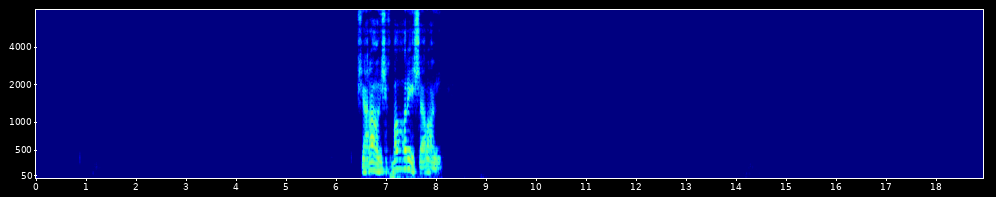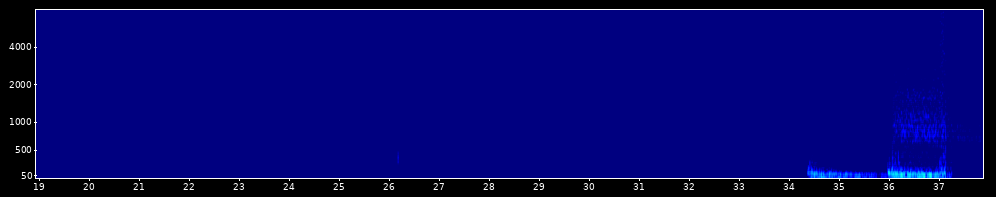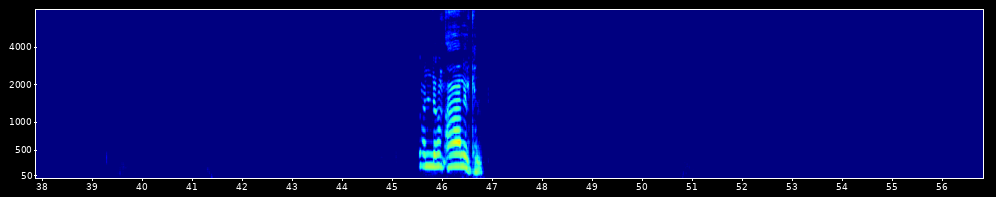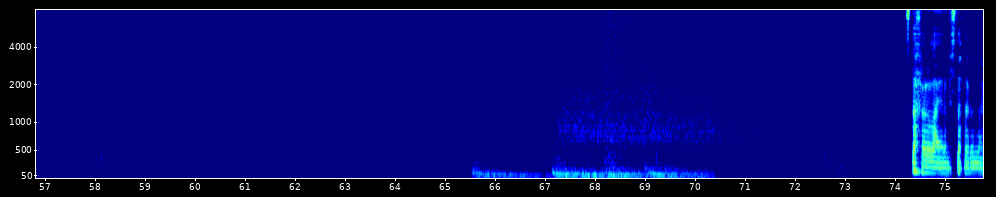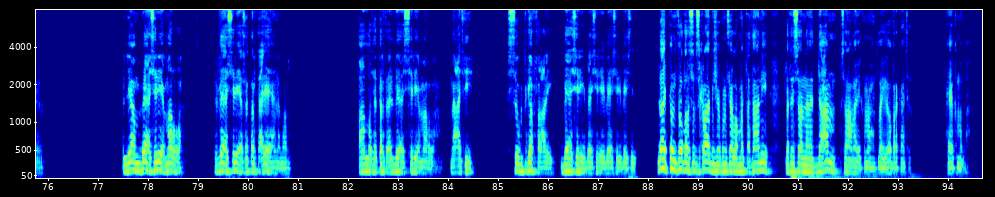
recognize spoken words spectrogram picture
الشعراوي شو اخباري كلهم آل الكلب. استغفر الله يا رب استغفر الله يا رب اليوم بيع سريع مرة البيع السريع سيطرت عليه أنا مرة. والله سيطرت على البيع السريع مرة ما عاد فيه. السوق تقفل علي. بيع سريع بيع سريع بيع سريع بيع سريع. like كنت تفضل subscribe نشوفكم إن شاء الله بمقطع ثاني. لا تنسون الدعم السلام عليكم ورحمة الله وبركاته. حياكم الله.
